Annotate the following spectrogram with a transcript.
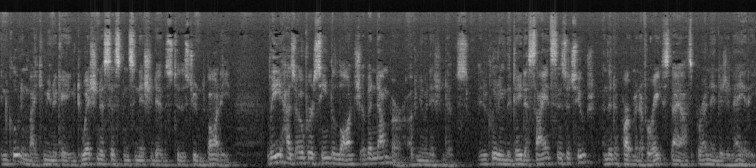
including by communicating tuition assistance initiatives to the student body, Lee has overseen the launch of a number of new initiatives, including the Data Science Institute and the Department of Race, Diaspora, and Indigeneity.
